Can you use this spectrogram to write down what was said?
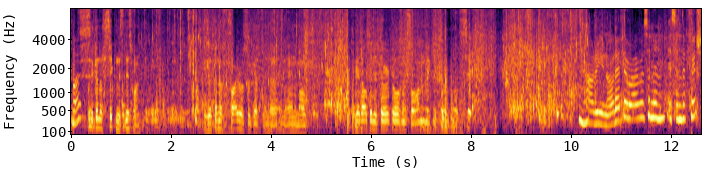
What? It's a kind of sickness, this one. It's a kind of virus we get in the, in the animals. We get also in the turtles and so on, make the turtles sick. how do you know that the virus in, is in the fish?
